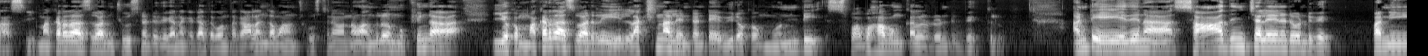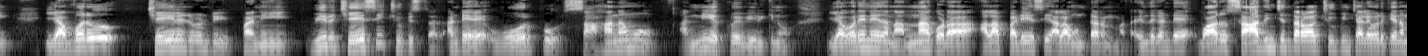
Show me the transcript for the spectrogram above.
రాశి. మకర రాశి వారిని చూసినట్టయితే కనుక గత కొంతకాలంగా మనం చూస్తూనే ఉన్నాం. అందులో ముఖ్యంగా ఈ యొక్క మకర రాశి వారి లక్షణాలు ఏంటంటే వీరు ఒక మొండి స్వభావం కలటువంటి వ్యక్తులు. అంటే ఏదైనా సాధించలేనటువంటి వ్యక్ పని ఎవరు చేయలేనటువంటి పని వీరు చేసి చూపిస్తారు. అంటే ఓర్పు సహనము అన్నీ ఎక్కువే వీరికిను. ఎవరైనా ఏదైనా అన్నా కూడా అలా పడేసి అలా ఉంటారనమాట ఎందుకంటే వారు సాధించిన తర్వాత చూపించాలి. ఎవరికైనా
